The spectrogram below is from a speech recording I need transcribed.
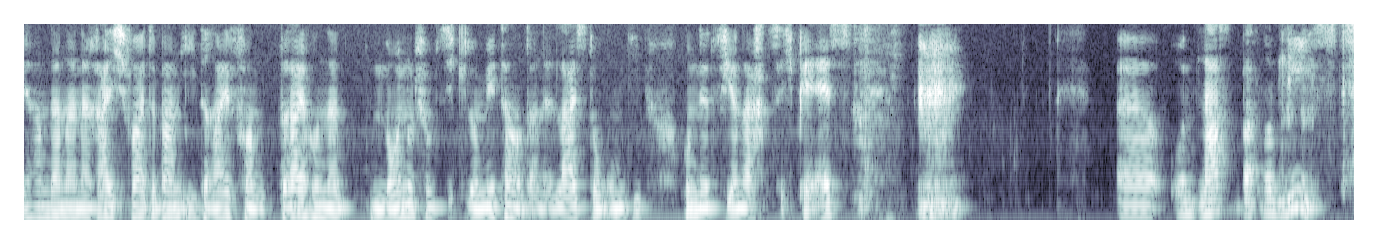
Wir haben dann eine Reichweite beim i3 von 359 Kilometer und eine Leistung um die 184 PS. Äh, und last but not least,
